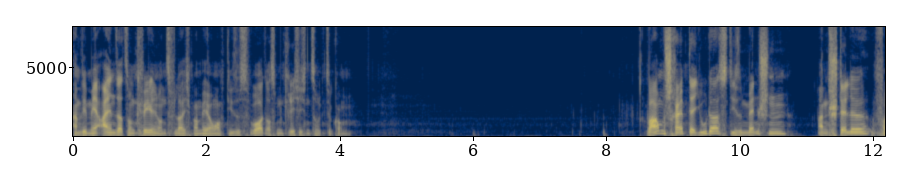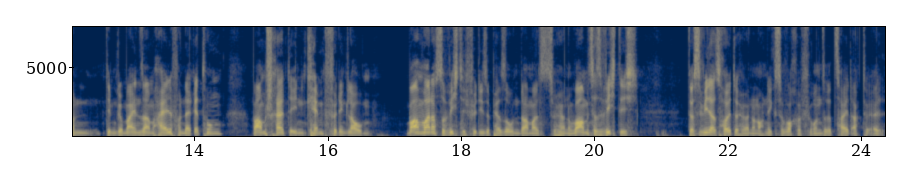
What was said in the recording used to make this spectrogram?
haben wir mehr Einsatz und quälen uns vielleicht mal mehr, um auf dieses Wort aus dem Griechischen zurückzukommen. Warum schreibt der Judas diesen Menschen anstelle von dem gemeinsamen Heil, von der Rettung, warum schreibt er ihnen Kämpf für den Glauben? Warum war das so wichtig für diese Personen damals zu hören? Und warum ist das wichtig, dass wir das heute hören und auch nächste Woche für unsere Zeit aktuell?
